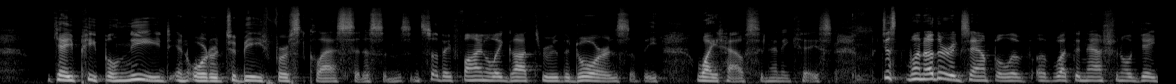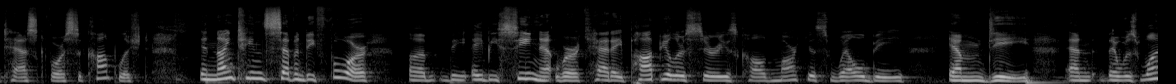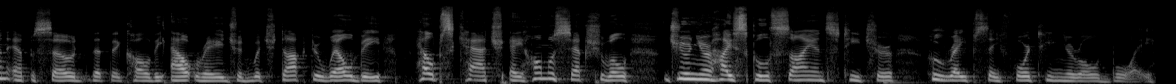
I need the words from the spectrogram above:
gay people need in order to be first class citizens. And so they finally got through the doors of the White House in any case. Just one other example of, of what the National Gay Task Force accomplished. In 1974, um, the ABC network had a popular series called Marcus Welby MD. And there was one episode that they call The Outrage, in which Dr. Welby helps catch a homosexual junior high school science teacher who rapes a 14 year old boy.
